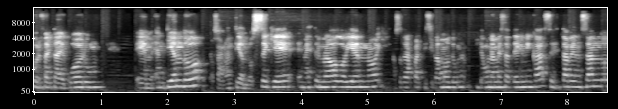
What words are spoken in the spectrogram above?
por falta de quórum. Em, entiendo, o sea, no entiendo, sé que en este nuevo gobierno, y nosotras participamos de una, de una mesa técnica, se está pensando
